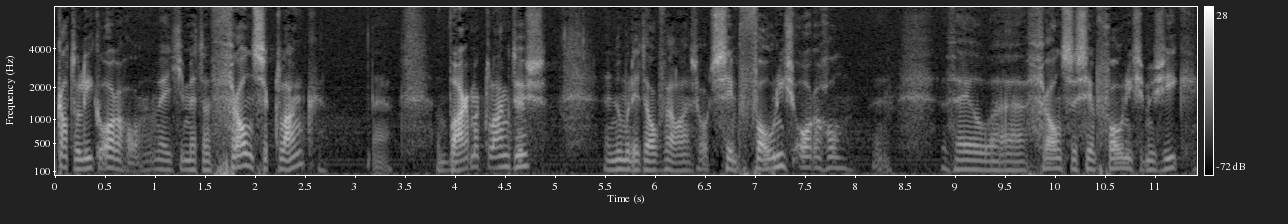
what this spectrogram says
katholiek orgel. Weet je, met een Franse klank. een warme klank dus. We noemen dit ook wel een soort symfonisch orgel. veel Franse symfonische muziek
